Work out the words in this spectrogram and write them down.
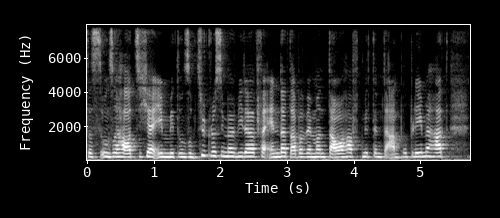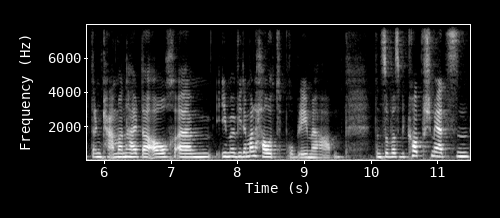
dass unsere Haut sich ja eben mit unserem Zyklus immer wieder verändert. Aber wenn man dauerhaft mit dem Darm Probleme hat, dann kann man halt da auch ähm, immer wieder mal Hautprobleme haben. Dann sowas wie Kopfschmerzen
